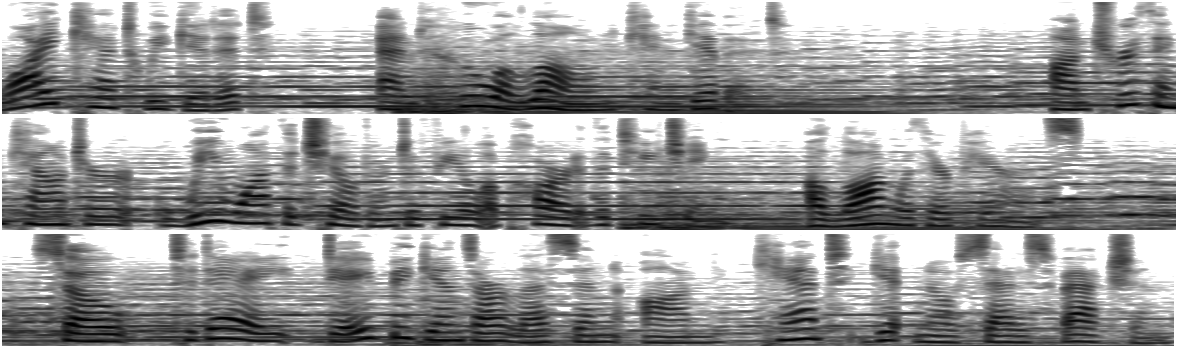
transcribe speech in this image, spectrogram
Why can't we get it, and who alone can give it? On Truth Encounter, we want the children to feel a part of the teaching along with their parents. So today, Dave begins our lesson on Can't Get No Satisfaction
